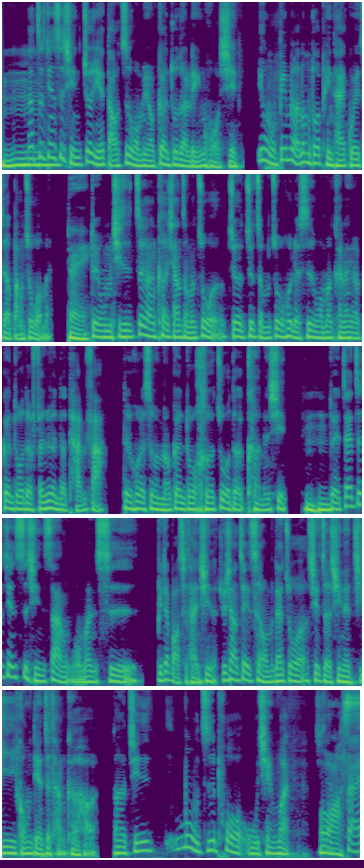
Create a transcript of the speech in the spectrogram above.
嗯，那这件事情就也导致我们有更多的灵活性，因为我们并没有那么多平台规则绑住我们。对对我们其实这堂课想怎么做就就怎么做，或者是我们可能有更多的分润的谈法，对，或者是我们有更多合作的可能性。嗯哼，对，在这件事情上，我们是比较保持弹性的。就像这一次我们在做谢哲庆的记忆宫殿这堂课好了，呃，其实募资破五千万，哇塞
